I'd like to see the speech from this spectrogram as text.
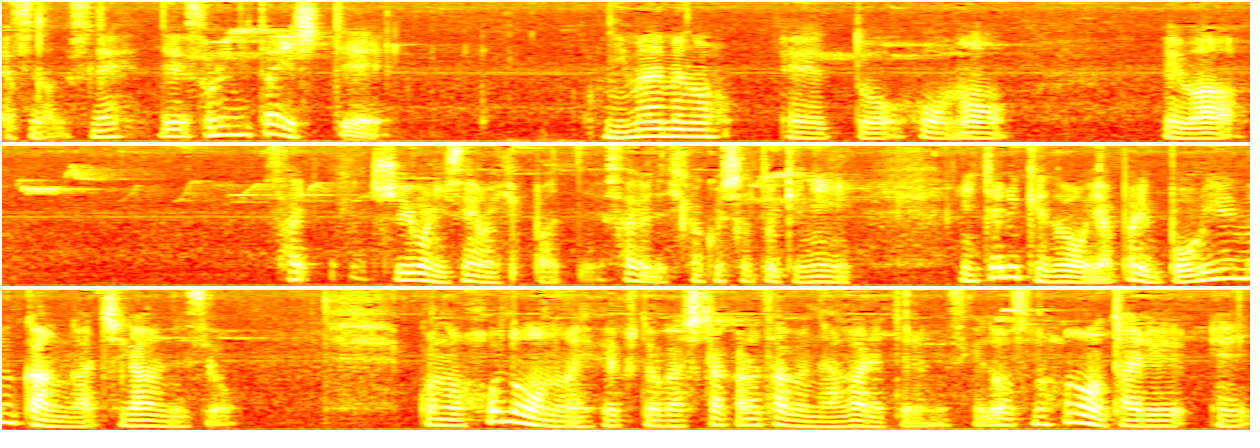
やつなんですね。で、それに対して、2枚目の、えー、っと、方の絵は、中央に線を引っ張って左右で比較した時に似てるけどやっぱりボリューム感が違うんですよ。この炎のエフェクトが下から多分流れてるんですけど、その炎の対流エ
